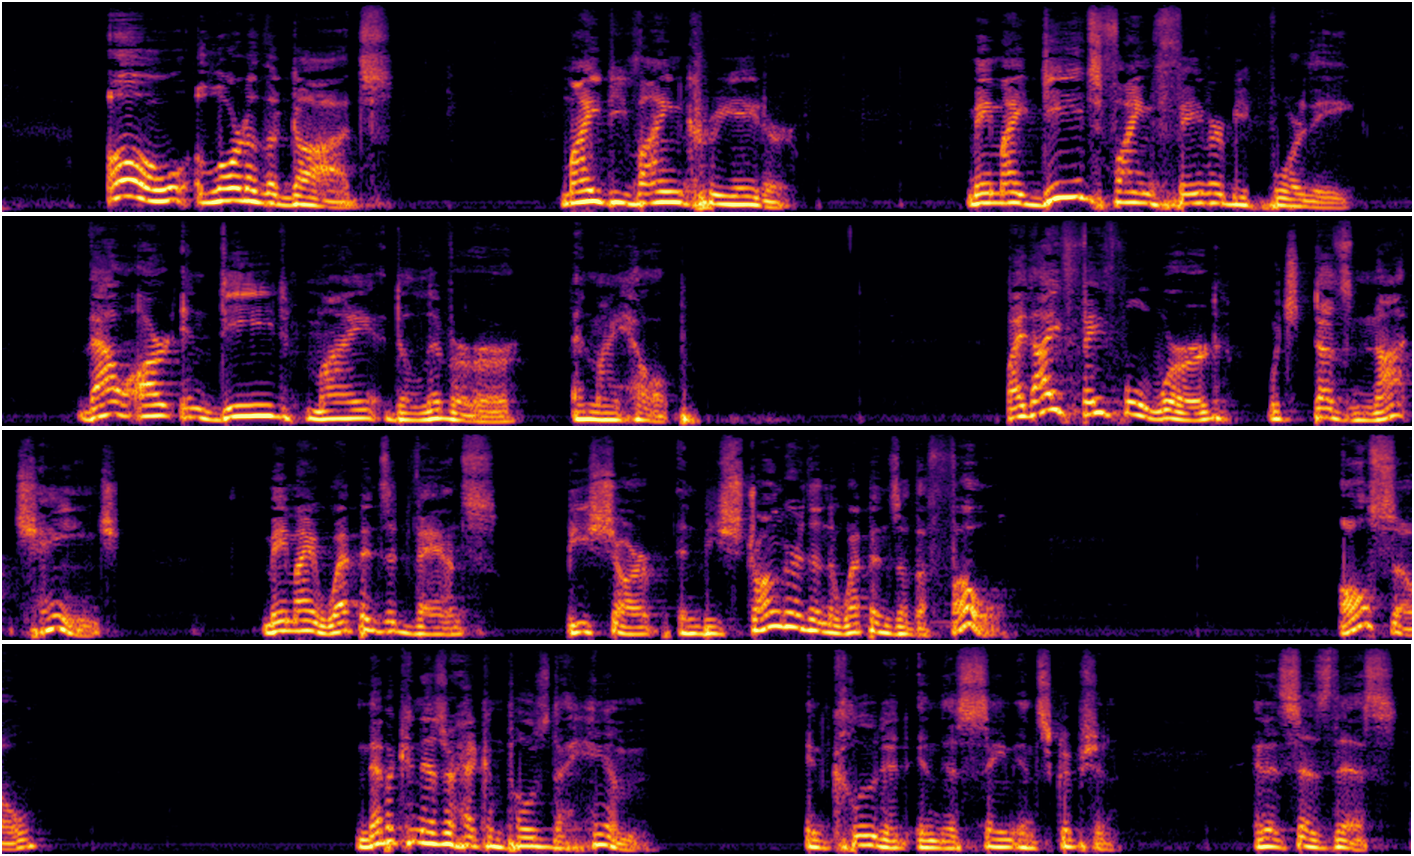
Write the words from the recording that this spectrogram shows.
"O Lord of the gods, my divine creator, may my deeds find favor before thee. Thou art indeed my deliverer and my help. By thy faithful word, which does not change, may my weapons advance, be sharp, and be stronger than the weapons of the foe. Also, Nebuchadnezzar had composed a hymn included in this same inscription. And it says this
